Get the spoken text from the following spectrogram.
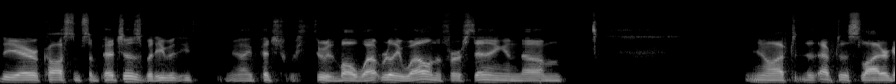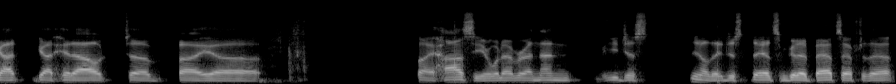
the air cost him some pitches, but he was he, you know, he pitched threw the ball well, really well in the first inning, and um, you know, after the after the slider got got hit out uh, by uh, by Hossie or whatever, and then he just you know they just they had some good at bats after that.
